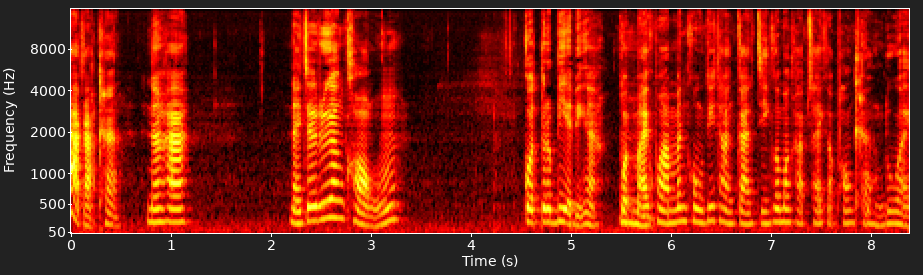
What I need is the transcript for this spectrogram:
ากอะค่ะนะคะ ไหนจะเรื่องของกฎระเบียบอีกอะกฎหมายความมั่นคงที่ทางการจีนก็บังคับใช้กับฮ่องกงด้วย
